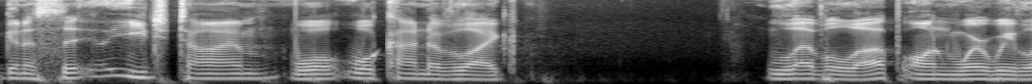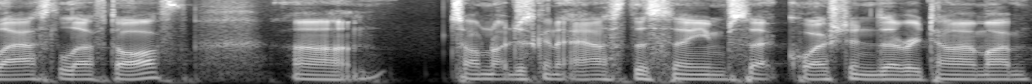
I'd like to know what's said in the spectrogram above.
gonna sit each time. We'll we'll kind of like level up on where we last left off. Um, so I'm not just gonna ask the same set questions every time. I'm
